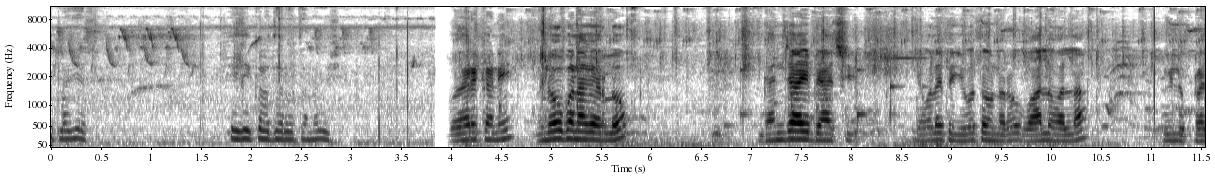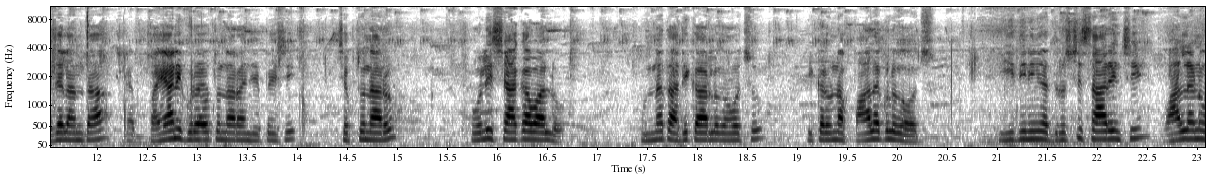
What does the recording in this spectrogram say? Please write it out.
ఇట్లా చేస్తారు ఇది ఇక్కడ జరుగుతున్న విషయం. గోదరికని వినోబ నగర్లో గంజాయి బ్యాచ్ ఎవరైతే యువత ఉన్నారో వాళ్ళ వల్ల వీళ్ళు ప్రజలంతా భయానికి గురవుతున్నారని చెప్పేసి చెప్తున్నారు. పోలీస్ శాఖ వాళ్ళు ఉన్నత అధికారులు కావచ్చు ఇక్కడ ఉన్న పాలకులు కావచ్చు ఈ దీని మీద దృష్టి సారించి వాళ్ళను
